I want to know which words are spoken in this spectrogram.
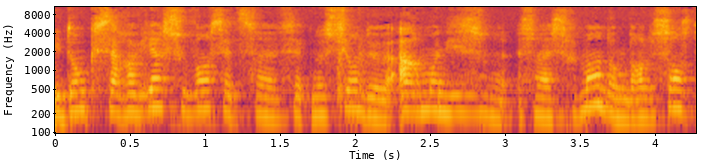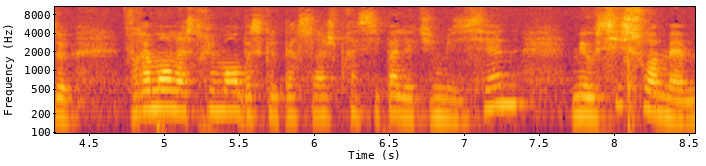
Et donc ça revient souvent cette, cette notion de harmoniser son, son instrument, donc dans le sens de vraiment l'instrument parce que le personnage principal est une musicienne, mais aussi soi-même.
